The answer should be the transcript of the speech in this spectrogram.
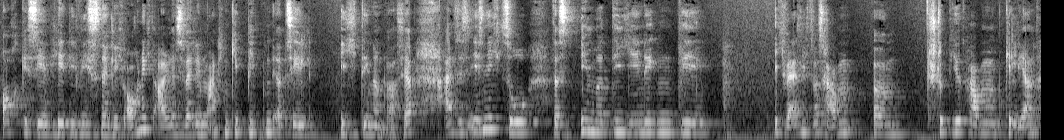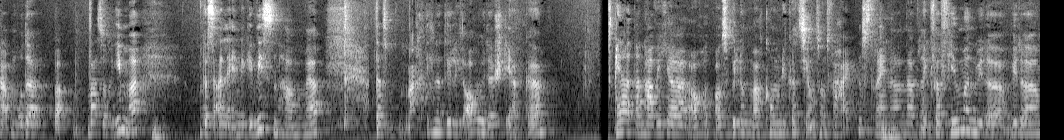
Auch gesehen, hey, die wissen eigentlich auch nicht alles, weil in manchen Gebieten erzähle ich denen was. Ja. Also es ist nicht so, dass immer diejenigen, die ich weiß nicht was haben, ähm, studiert haben, gelernt haben oder was auch immer, mhm das alleinige Wissen haben. Ja. Das macht dich natürlich auch wieder stärker. Ja, dann habe ich ja auch Ausbildung gemacht, Kommunikations- und Verhaltenstrainer und habe für Firmen wieder, wieder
